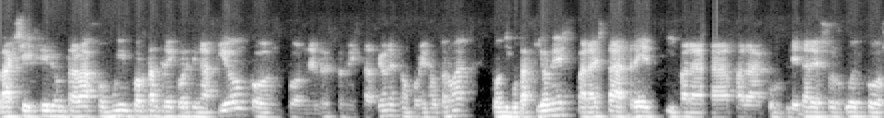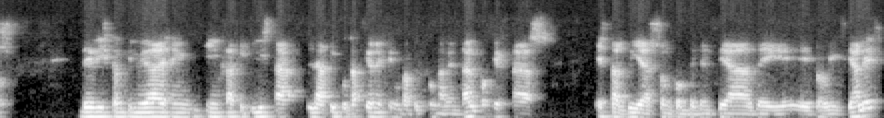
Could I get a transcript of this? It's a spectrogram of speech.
va a exigir un trabajo muy importante de coordinación con, el resto de administraciones, con comunidades autónomas, con diputaciones para esta red y para, completar esos huecos de discontinuidades en infraciclista, las diputaciones tienen un papel fundamental porque estas, estas vías son competencias de, provinciales.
